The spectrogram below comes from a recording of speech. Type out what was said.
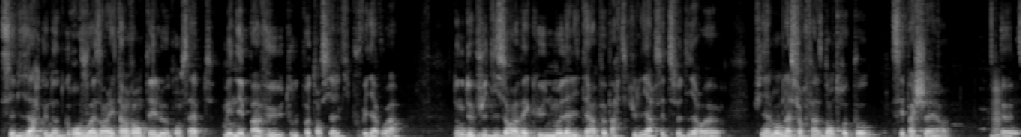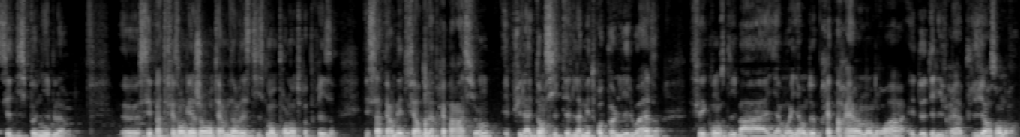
c'est bizarre que notre gros voisin ait inventé le concept, mais n'ait pas vu tout le potentiel qu'il pouvait y avoir. Donc depuis dix ans, avec une modalité un peu particulière, c'est de se dire euh, finalement de la surface d'entrepôt, c'est pas cher, mmh. euh, c'est disponible, euh, c'est pas très engageant en termes d'investissement pour l'entreprise, et ça permet de faire de la préparation. Et puis la densité de la métropole lilloise fait qu'on se dit bah il y a moyen de préparer un endroit et de délivrer à plusieurs endroits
